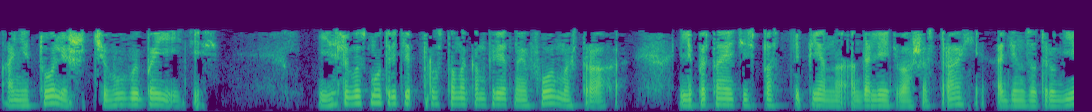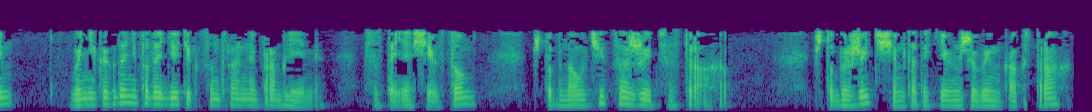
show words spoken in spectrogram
а не то лишь, чего вы боитесь. Если вы смотрите просто на конкретные формы страха или пытаетесь постепенно одолеть ваши страхи один за другим, вы никогда не подойдете к центральной проблеме, состоящей в том, чтобы научиться жить со страхом. Чтобы жить с чем-то таким живым, как страх,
